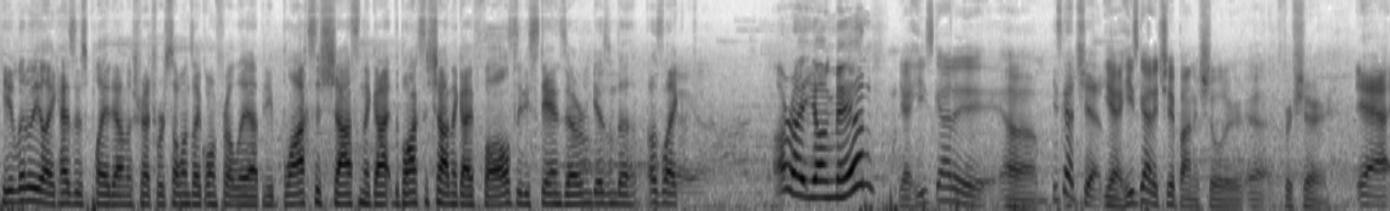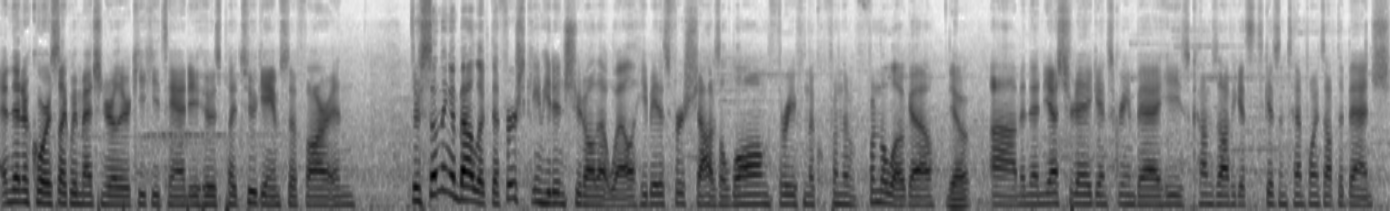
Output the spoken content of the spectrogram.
he literally like has this play down the stretch where someone's like going for a layup and he blocks his shots and the guy the blocks the shot and the guy falls and he stands over him and gives him the I was like, All right, young man. Yeah, he's got a um, He's got chip. yeah, he's got a chip on his shoulder uh, for sure. Yeah, and then of course, like we mentioned earlier, KyKy Tandy, who has played two games so far, and there's something about look, the first game he didn't shoot all that well. He made his first shot as a long three from the from the from the logo. Yep. Um, and then yesterday against Green Bay, he comes off, he gets gives him ten points off the bench.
